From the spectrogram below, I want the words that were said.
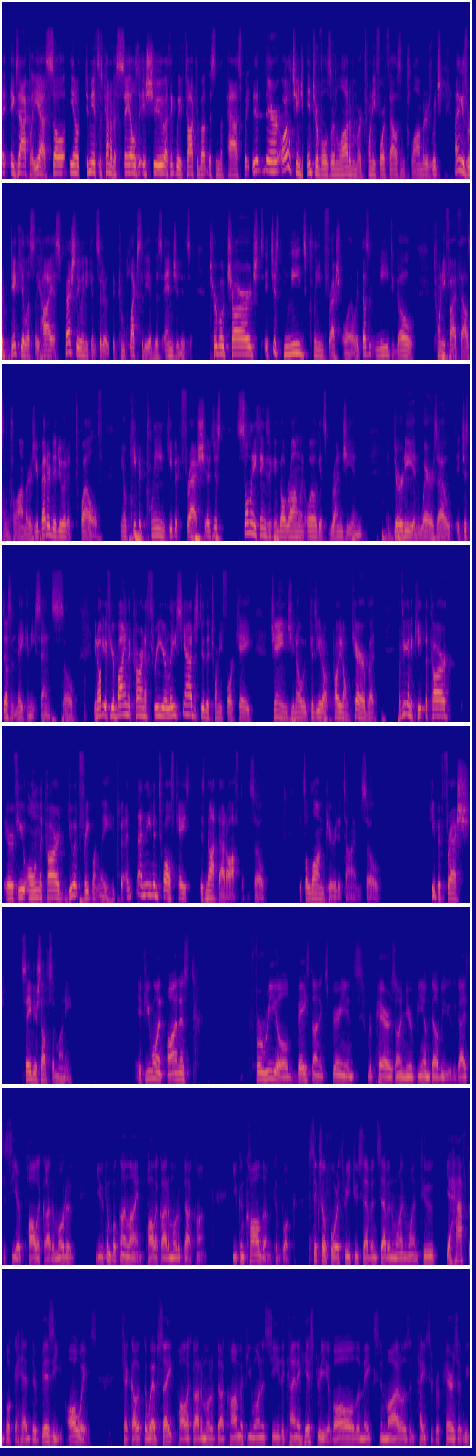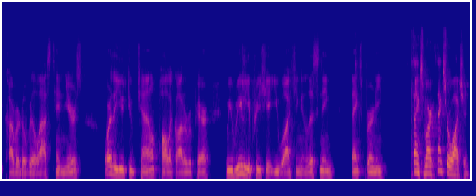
Exactly. Yeah. So, you know, to me, it's kind of a sales issue. I think we've talked about this in the past, but their oil change intervals, and a lot of them are 24,000 kilometers, which I think is ridiculously high, especially when you consider the complexity of this engine. It's turbocharged, it just needs clean, fresh oil. It doesn't need to go 25,000 kilometers. You're better to do it at 12 you know keep it clean keep it fresh there's just so many things that can go wrong when oil gets grungy and dirty and wears out. It just doesn't make any sense. So you know if you're buying the car on a three year lease yeah just do the 24k change you know because you don't probably don't care. But if you're going to keep the car or if you own the car do it frequently. And, and even 12k is not that often. So it's a long period of time. So keep it fresh save yourself some money. If you want honest for real, based on experience repairs on your BMW, the guys to see are Pawlik Automotive. You can book online, pawlikautomotive.com. You can call them to book 604 327 7112. You have to book ahead. They're busy always. Check out the website, pawlikautomotive.com, if you want to see the kind of history of all the makes and models and types of repairs that we've covered over the last 10 years, or the YouTube channel, Pawlik Auto Repair. We really appreciate you watching and listening. Thanks, Bernie. Thanks, Mark. Thanks for watching.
